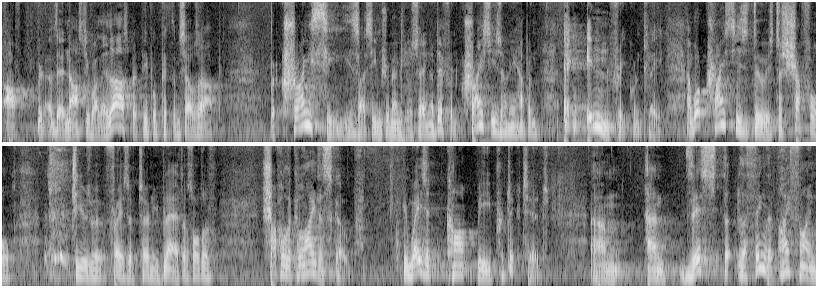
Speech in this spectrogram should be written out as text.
after, you know, they're nasty while they last, but people pick themselves up. But crises, I seem to remember you saying, are different. Crises only happen infrequently. And what crises do is to shuffle, to use a phrase of Tony Blair, to sort of shuffle the kaleidoscope in ways it can't be predicted. Um, and this, the, the thing that I find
